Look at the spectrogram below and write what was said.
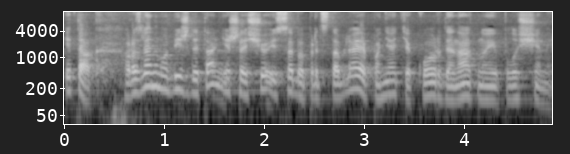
І так, розглянемо більш детальніше, що із себе представляє поняття координатної площини.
